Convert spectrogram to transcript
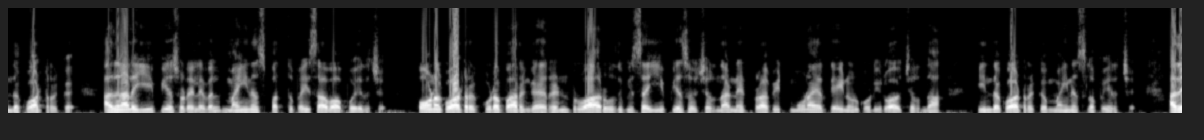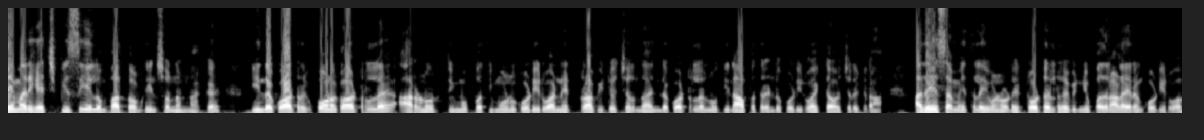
இந்த குவார்ட்டருக்கு அதனால இபிஎஸோட லெவல் மைனஸ் பத்து பைசாவாக போயிருச்சு. போன குவார்ட்டருக்கு கூட பாருங்க ரெண்டு ரூபா அறுபது பைசா இபிஎஸ் வச்சிருந்தா நெட் ப்ராஃபிட் மூணாயிரத்தி ஐநூறு கோடி ரூபா வச்சுருந்தா. இந்த குவார்ட்டருக்கு மைனஸில் போயிருச்சு. அதே மாதிரி ஹெச்பிசிஎலும் பார்த்தோம் அப்படின்னு சொன்னோம்னாக்க இந்த குவார்ட்டருக்கு போன குவார்ட்டரில் அறுநூற்றி முப்பத்தி மூணு கோடி ரூபா நெட் ப்ராஃபிட் வச்சுருந்தா இந்த குவார்ட்டரில் நூற்றி நாற்பத்தி ரெண்டு கோடி ரூபாய்க்கு தான் வச்சிருக்கிறான். அதே சமயத்தில் இவனுடைய டோட்டல் ரெவென்யூ பதினாலாயிரம் கோடி ரூபா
